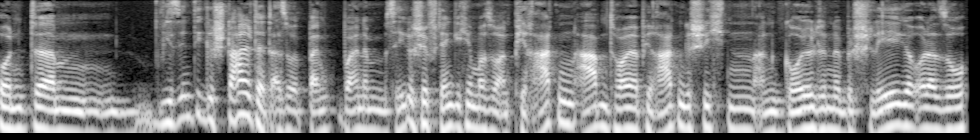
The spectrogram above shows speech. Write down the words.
Und ähm, wie sind die gestaltet? Also beim, bei einem Segelschiff denke ich immer so an Piratenabenteuer, Piratengeschichten, an goldene Beschläge oder so.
